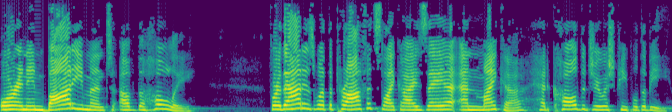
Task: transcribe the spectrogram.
or an embodiment of the holy, for that is what the prophets like Isaiah and Micah had called the Jewish people to be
